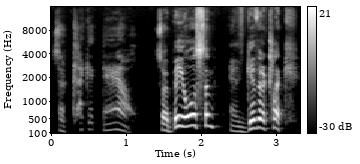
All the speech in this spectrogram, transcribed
So click it now. So be awesome and give it a click.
